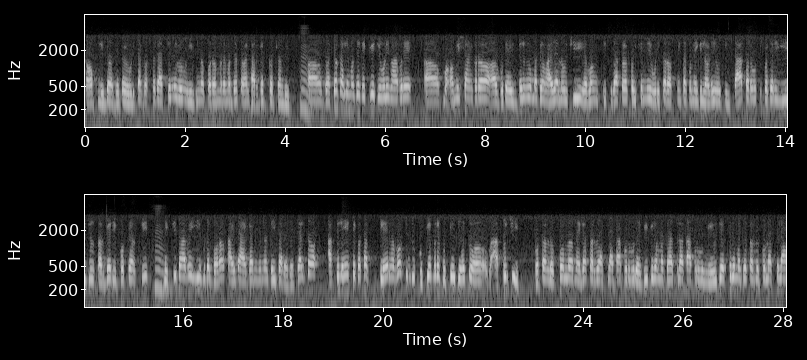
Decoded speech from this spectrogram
ଟପ୍ ଲିଡର ଯେତେବେଳେ ଓଡ଼ିଶା ଗସ୍ତରେ ଆସିଛନ୍ତି ଏବଂ ବିଭିନ୍ନ ଫୋରମରେ ମଧ୍ୟ ସେମାନେ ଟାର୍ଗେଟ କରିଛନ୍ତି ଗତକାଲି ମଧ୍ୟ ଦେଖିବେ ଯେଉଁଭଳି ଭାବରେ ଅମିତ ଶାହାଙ୍କର ଗୋଟେ ଇଣ୍ଟରଭ୍ୟୁ ମଧ୍ୟ ଭାଇରାଲ ହେଉଛି ଏବଂ ସେ ସିଧାସଳଖ କହିଛନ୍ତି ଓଡ଼ିଶାର ଅସ୍ମିତାକୁ ନେଇକି ଲଢେଇ ହେଉଛି ତା ପରବର୍ତ୍ତୀ ପର୍ଯ୍ୟାୟରେ ଇଏ ଯୋଉ ସର୍ଭେ ରିପୋର୍ଟ ଆସୁଛି ନିଶ୍ଚିତ ଭାବେ ଇଏ ଗୋଟେ ବଡ ଫାଇଦା ଆଗାମୀ ଦିନରେ ଦେଇପାରେ ରେଜଲ୍ଟ ଆସିଲେ ହିଁ ସେ କଥା କ୍ଲିୟର ହବ କିନ୍ତୁ ଗୋଟିଏ ପରେ ଗୋଟିଏ ଯେହେତୁ ଆସୁଛି ଲୋକ ମେଗା ସର୍ଭେ ଆସିଲା ତା ପୂର୍ବରୁ ଏବିପିର ମଧ୍ୟ ଆସିଲା ତା ପୂର୍ବରୁ ନ୍ୟୁଜ୍ ଏକ୍ସରେ ମଧ୍ୟ ସର୍ଭେ ପୋଲ୍ ଆସିଲା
